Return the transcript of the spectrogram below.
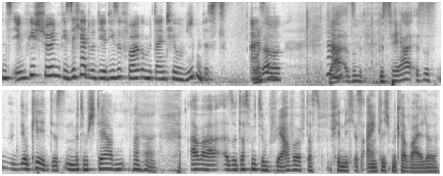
irgendwie schön, wie sicher du dir diese Folge mit deinen Theorien bist. Also. Oder? Ja, also bisher ist es okay, das mit dem Sterben, aber also das mit dem Werwolf, das finde ich ist eigentlich mittlerweile,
